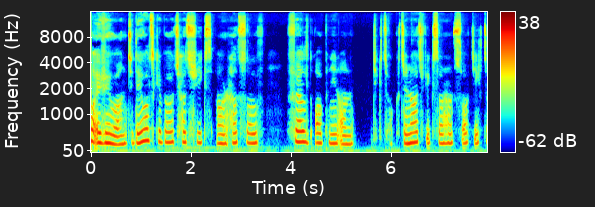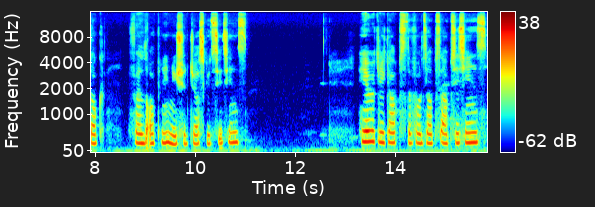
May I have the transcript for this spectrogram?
Hello everyone, today we'll talk about how to fix or how to solve failed opening on TikTok. To not fix or how to solve TikTok failed opening, you should just go to settings. Here we click apps, default apps, app settings.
